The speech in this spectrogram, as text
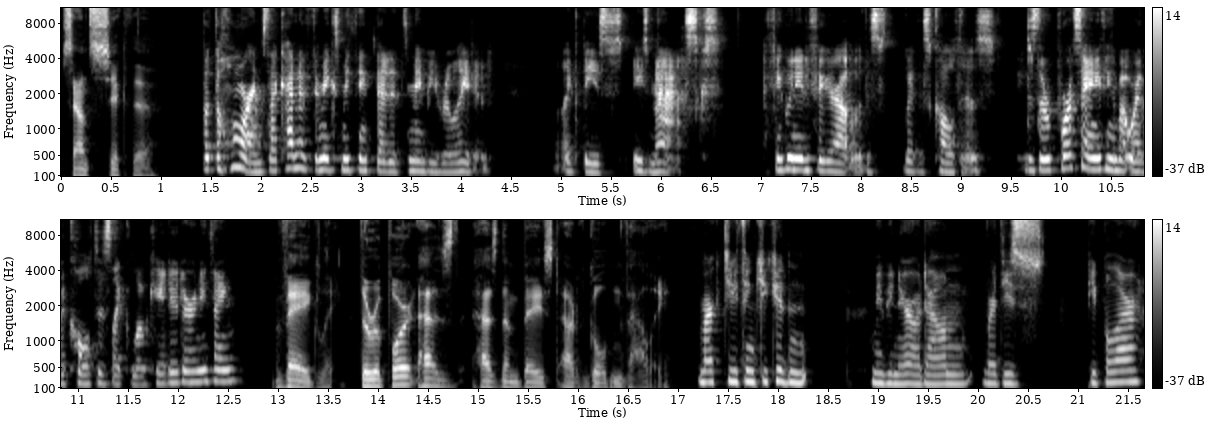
sounds sick though. But the horns, that kind of makes me think that it's maybe related. Like these these masks. I think we need to figure out what this where this cult is. Does the report say anything about where the cult is like located or anything? Vaguely. The report has has them based out of Golden Valley. Mark, do you think you could maybe narrow down where these people are?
